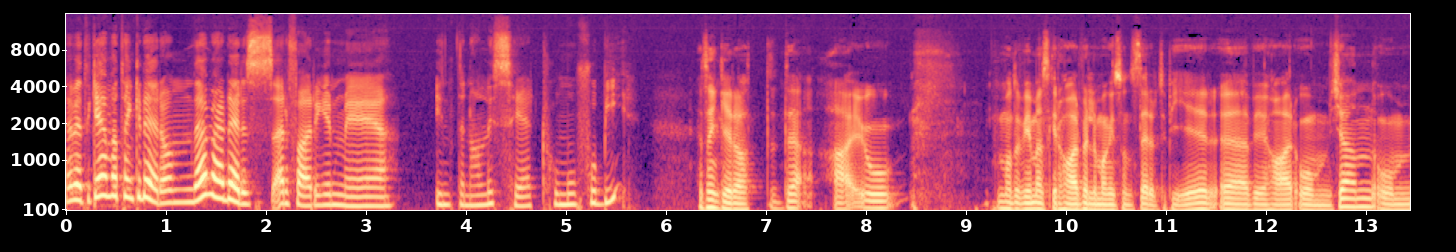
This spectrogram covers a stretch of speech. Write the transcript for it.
Jeg vet ikke, Hva tenker dere om det? Hva er deres erfaringer med internalisert homofobi? Jeg tenker at det er jo måte, Vi mennesker har veldig mange sånne stereotypier. Eh, vi har om kjønn, om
